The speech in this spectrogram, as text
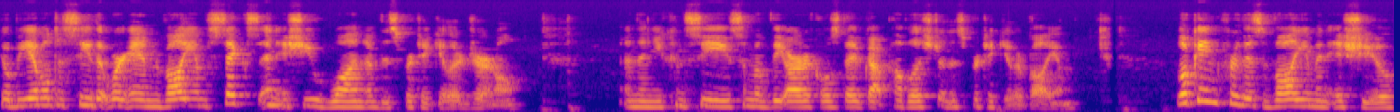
you'll be able to see that we're in Volume 6 and Issue 1 of this particular journal and then you can see some of the articles they've got published in this particular volume. Looking for this volume and issue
